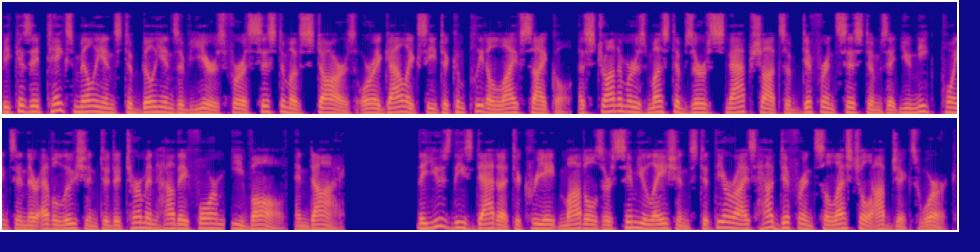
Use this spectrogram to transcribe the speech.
Because it takes millions to billions of years for a system of stars or a galaxy to complete a life cycle, astronomers must observe snapshots of different systems at unique points in their evolution to determine how they form, evolve, and die. They use these data to create models or simulations to theorize how different celestial objects work.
